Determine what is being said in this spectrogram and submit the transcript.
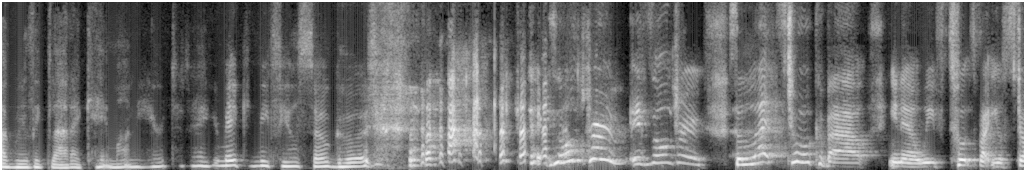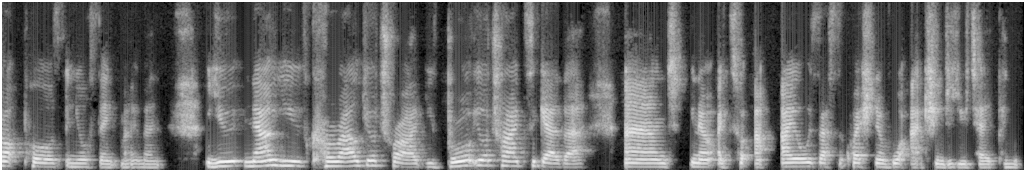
I'm really glad I came on here today. You're making me feel so good. it's all true. It's all true. So let's talk about, you know, we've talked about your stop, pause, and your think moment. You now you've corralled your tribe, you've brought your tribe together, and you know, I, t- I always ask the question of what action did you take and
